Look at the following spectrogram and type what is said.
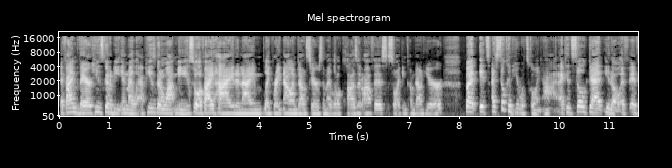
if i'm there he's going to be in my lap. He's going to want me. So if i hide and i'm like right now i'm downstairs in my little closet office so i can come down here. But it's i still can hear what's going on. I can still get you know if if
